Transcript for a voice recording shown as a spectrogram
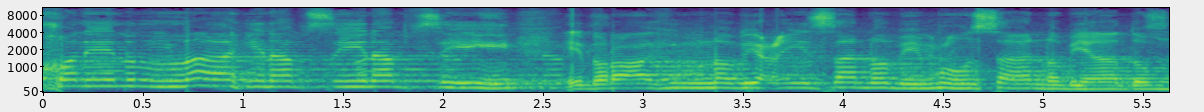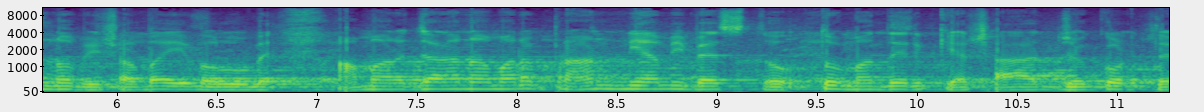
خليل الله نفسي نفسي ইব্রাহিম নবী ঈসা নবী মুসা নবী আদম নবী সবাই বলবে আমার জান আমার প্রাণ নিয়ে আমি ব্যস্ত তোমাদেরকে সাহায্য করতে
